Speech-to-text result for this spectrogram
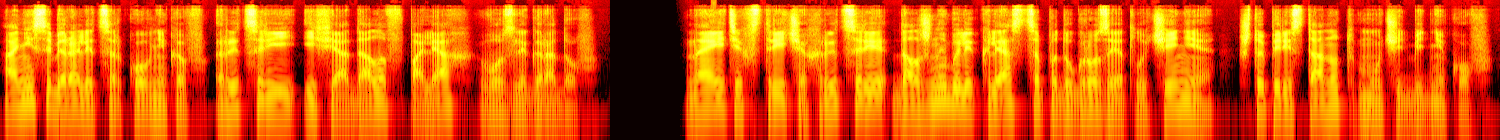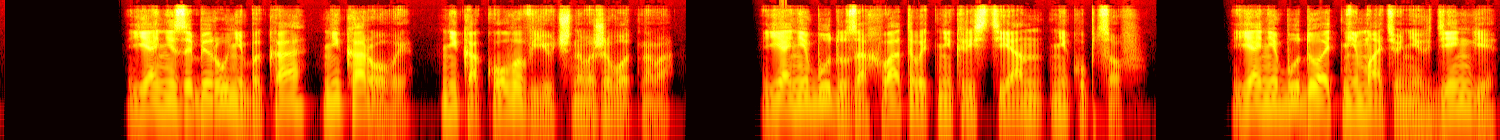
они собирали церковников, рыцарей и феодалов в полях возле городов. На этих встречах рыцари должны были клясться под угрозой отлучения, что перестанут мучить бедняков. «Я не заберу ни быка, ни коровы, никакого вьючного животного. Я не буду захватывать ни крестьян, ни купцов. Я не буду отнимать у них деньги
